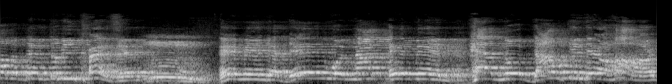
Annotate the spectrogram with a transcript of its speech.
of them to be present. Mm. Amen. That they would not, amen, have no doubt in their heart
